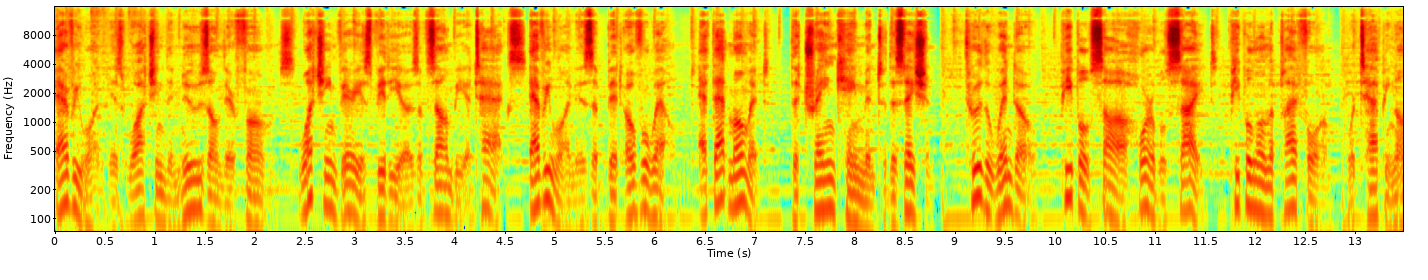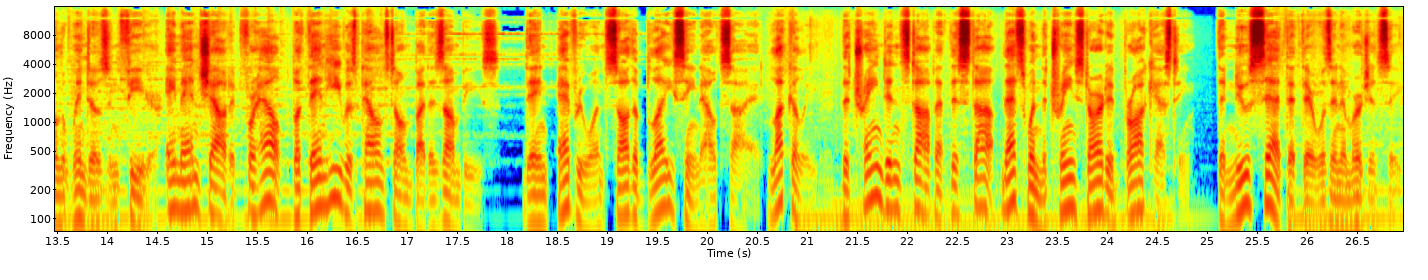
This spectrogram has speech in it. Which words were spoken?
everyone is watching the news on their phones, watching various videos of zombie attacks. Everyone is a bit overwhelmed. At that moment, the train came into the station. Through the window, people saw a horrible sight. People on the platform were tapping on the windows in fear. A man shouted for help, but then he was pounced on by the zombies. Then everyone saw the scene outside. Luckily, the train didn't stop at this stop. That's when the train started broadcasting. The news said that there was an emergency.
